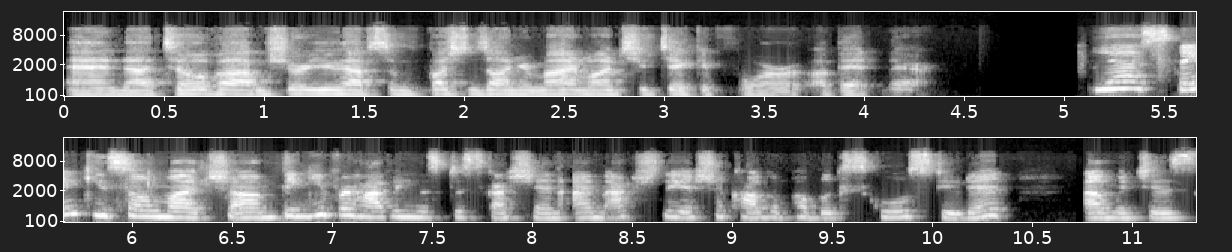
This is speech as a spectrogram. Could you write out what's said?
And uh, Tova, I'm sure you have some questions on your mind. Why don't you take it for a bit there? Yes, thank you so much. Um, thank you for having this discussion. I'm actually a Chicago Public School student, um, which is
